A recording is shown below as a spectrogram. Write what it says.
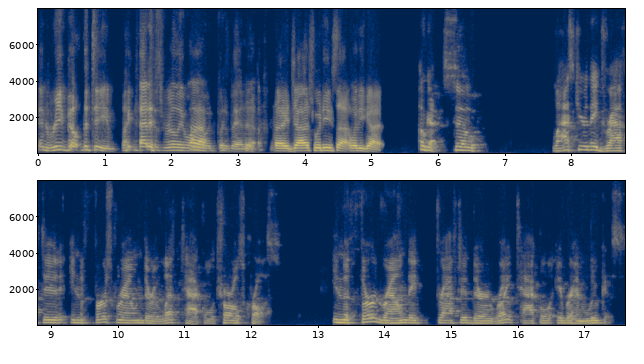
and rebuilt the team. Like that is really why I uh, would put a banner up. All right, Josh, what do you thought? What do you got? Okay, so last year they drafted in the first round their left tackle, Charles Cross. In the third round, they drafted their right tackle, Abraham Lucas.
